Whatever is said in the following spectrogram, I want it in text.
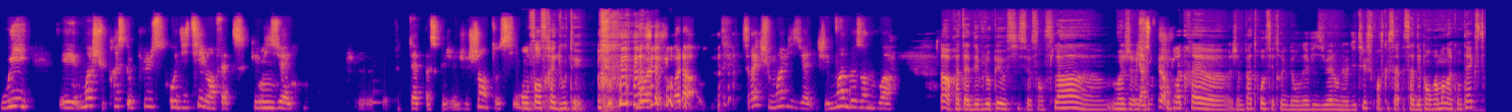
oui, et moi, je suis presque plus auditive en fait que visuelle. Peut-être parce que je, chante aussi. On s'en serait douté. voilà. C'est vrai que je suis moins visuelle. J'ai moins besoin de voir. Non, après, tu as développé aussi ce sens-là. Euh, moi, je, je suis pas très. Euh, j'aime pas trop ces trucs de on est visuel, on est auditif. Je pense que ça, ça dépend vraiment d'un contexte.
